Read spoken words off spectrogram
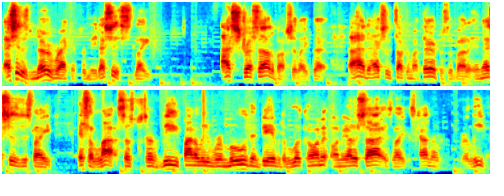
that shit is nerve wracking for me. That shit's like I stress out about shit like that. I had to actually talk to my therapist about it, and that shit's just like it's a lot. So to be finally removed and be able to look on it on the other side is like it's kind of relieving.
